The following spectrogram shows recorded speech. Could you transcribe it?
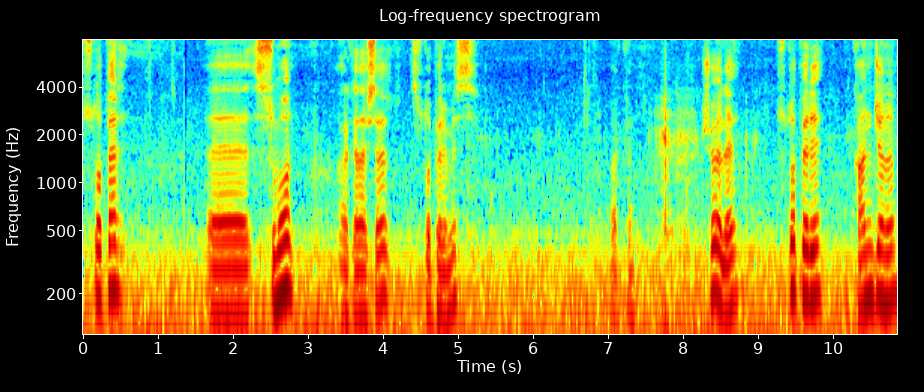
Stoper eee Sumon arkadaşlar stoperimiz. Bakın. Şöyle stoperi kancanın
